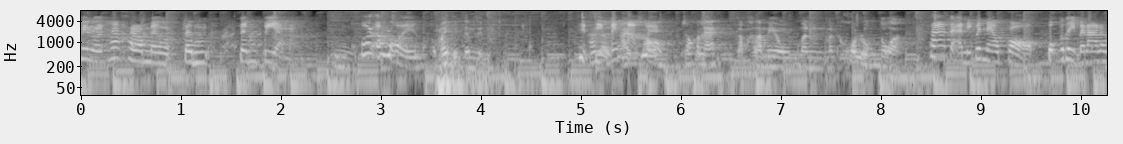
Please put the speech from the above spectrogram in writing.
มีรสชาติคาราเมลเต็มเต็มเปี่ยมอะอืมโคตรอร่อยผมไม่ติดเต็มสิบสิบสิบไม่หักชเลอยบช็อกโกแลตกับคาราเมลมันมันโคตรลงตัวใช่แต่อันนี้เป็นแนวกรอบปกติเวลาเรา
